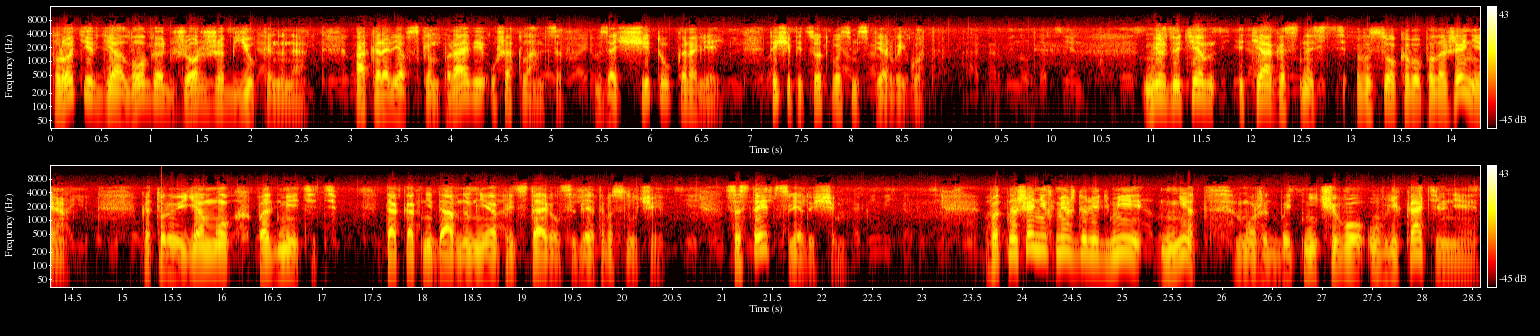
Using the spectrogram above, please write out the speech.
против диалога Джорджа Бьюкенена о королевском праве у шотландцев в защиту королей. 1581 год. Между тем, тягостность высокого положения, которую я мог подметить, так как недавно мне представился для этого случай, состоит в следующем: в отношениях между людьми нет, может быть, ничего увлекательнее,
